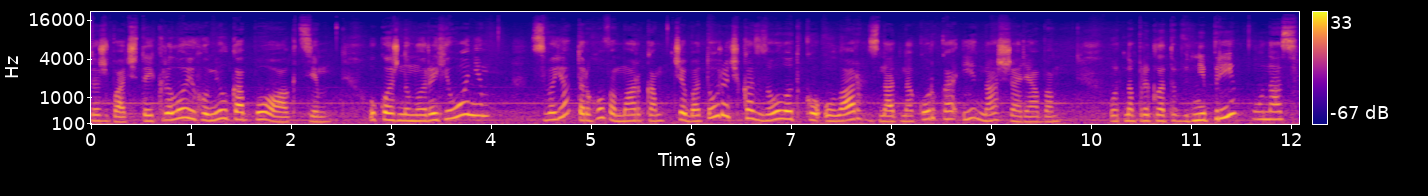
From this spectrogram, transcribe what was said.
Тож, бачите, і крило, і гомілка по акції. У кожному регіоні своя торгова марка: Чебатурочка, Золотко, Улар, Знатна курка і наша ряба. От, наприклад, в Дніпрі у нас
